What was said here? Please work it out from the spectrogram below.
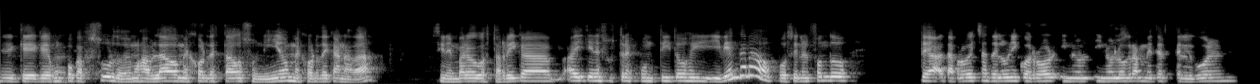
Eh, que, es un poco absurdo. Hemos hablado mejor de Estados Unidos, mejor de Canadá. Sin embargo, Costa Rica ahí tiene sus tres puntitos y, bien ganados. Pues en el fondo te, aprovechas del único error y no, y no logran meterte el gol.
